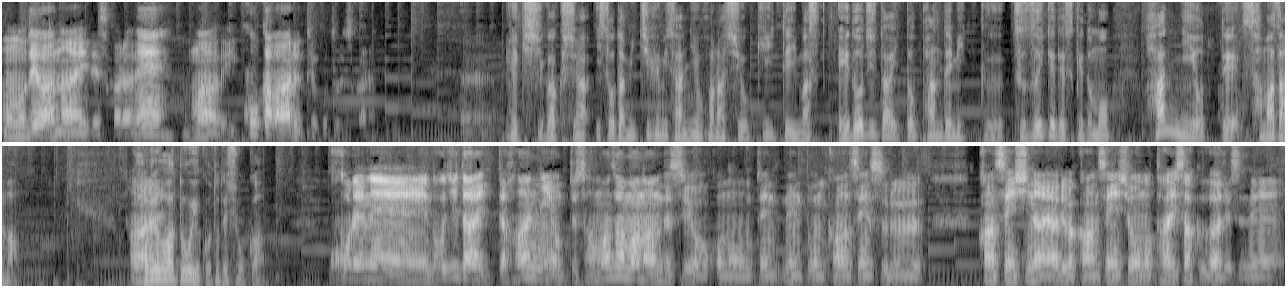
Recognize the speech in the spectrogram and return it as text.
うんものではないですからね。まあ、効果はあるということですから。うん歴史学者磯田道文さんにお話を聞いています江戸時代とパンデミック続いてですけども藩によって様々これいはどういうことでしょうか、これね、江戸時代って藩によって様々なんですよ。この天然痘に感染する、感染しない、あるいは感染症の対策がですね。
